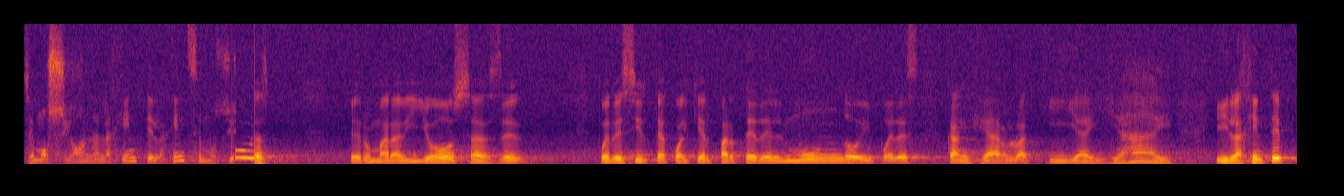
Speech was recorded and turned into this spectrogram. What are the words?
Se emociona la gente, la gente se emociona, pero maravillosas. De, puedes irte a cualquier parte del mundo y puedes canjearlo aquí y allá. Y, y la gente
